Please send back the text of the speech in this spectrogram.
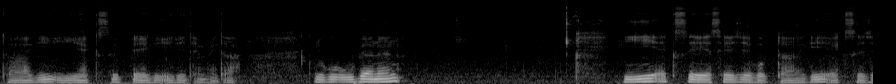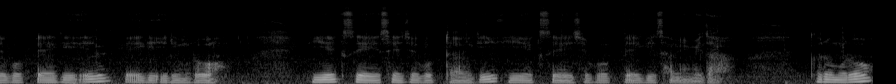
더하기 2x 빼기 1이 됩니다. 그리고 우변은 2x의 세제곱 더하기 x제곱 빼기 1 빼기 1이므로 2x의 세제곱 더하기 2x의 제곱 빼기 3입니다. 그러므로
